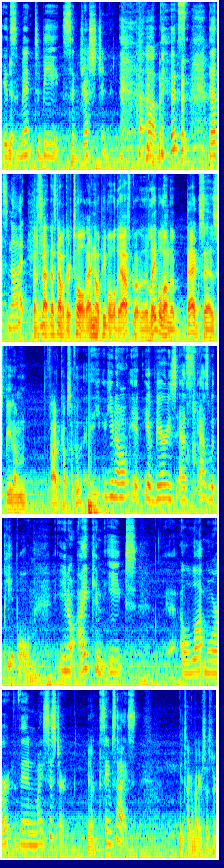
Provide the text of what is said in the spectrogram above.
It's Yeah. meant to be suggestion. um, it's that's not. But it's not, that's not what they're told. I know people, well, the AAFCO, the label on the bag says feed them five cups of food. you know it, it varies as as with people Mm-hmm. you know i can eat a lot more than my sister Yeah. same size You talking about your sister?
